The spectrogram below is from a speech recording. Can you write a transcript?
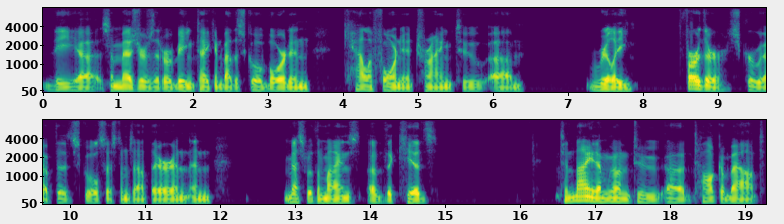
the uh, some measures that are being taken by the school board in California, trying to um, really further screw up the school systems out there and and mess with the minds of the kids. Tonight I'm going to uh, talk about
